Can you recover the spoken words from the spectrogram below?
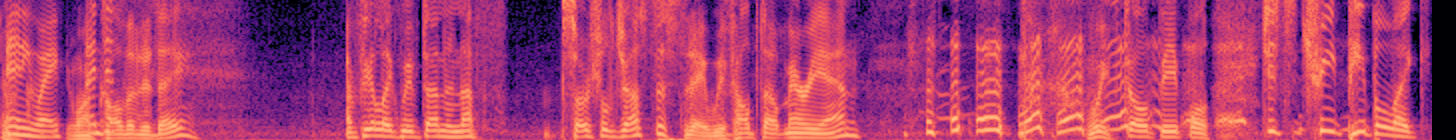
Anyway, You want to call just- it a day? I feel like we've done enough social justice today. We've helped out Mary Ann. we've told people just to treat people like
